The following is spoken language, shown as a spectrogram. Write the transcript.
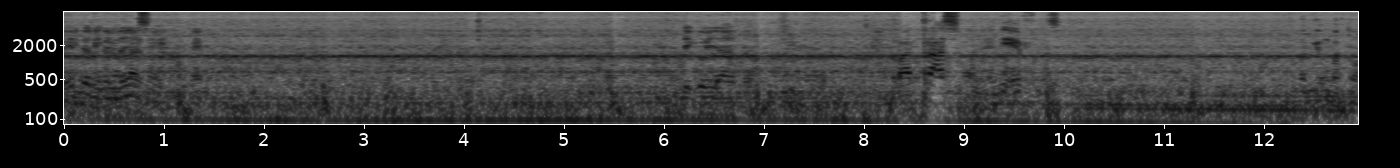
Later Hindi nila lang yan. eh. Hindi ko yata. Patras, hindi efforts. Bagyong bato.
